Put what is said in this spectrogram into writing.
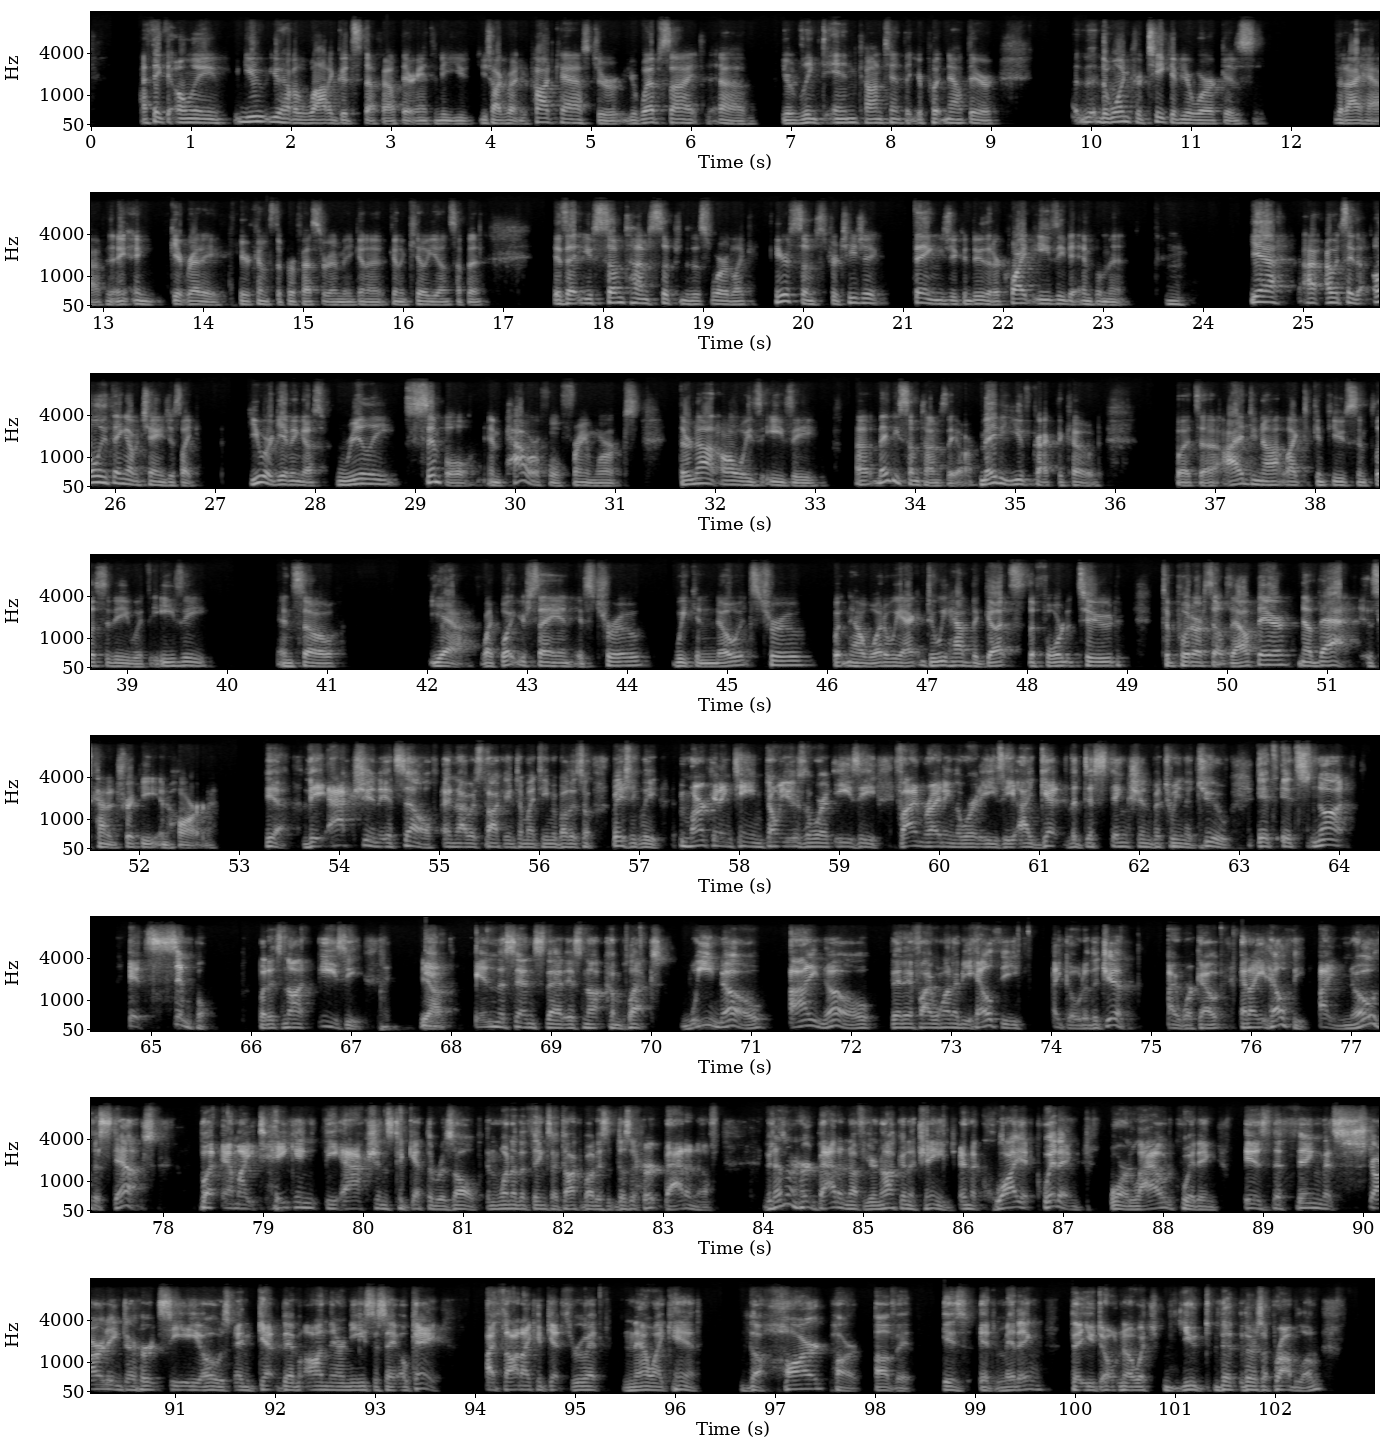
I think the only you you have a lot of good stuff out there, Anthony. You you talk about your podcast, your your website, uh, your LinkedIn content that you're putting out there. The, the, one critique of your work is that I have, and, and get ready. Here comes the professor in me, gonna gonna kill you on something. Is that you sometimes slip into this word like here's some strategic things you can do that are quite easy to implement. Mm. Yeah, I, I would say the only thing I would change is like you are giving us really simple and powerful frameworks. They're not always easy. Uh, maybe sometimes they are. Maybe you've cracked the code, but uh, I do not like to confuse simplicity with easy. And so, yeah, like what you're saying is true. We can know it's true, but now what do we act? Do we have the guts, the fortitude to put ourselves out there? Now that is kind of tricky and hard. Yeah, the action itself. And I was talking to my team about this. So basically, marketing team, don't use the word easy. If I'm writing the word easy, I get the distinction between the two. It's it's not, it's simple, but it's not easy. Yeah. In, in the sense that it's not complex. We know, I know that if I want to be healthy, I go to the gym. I work out and I eat healthy. I know the steps but am I taking the actions to get the result? And one of the things I talk about is does it hurt bad enough? If it doesn't hurt bad enough, you're not going to change. And the quiet quitting or loud quitting is the thing that's starting to hurt CEOs and get them on their knees to say, okay, I thought I could get through it. Now I can't. The hard part of it is admitting that you don't know what you that there's a problem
